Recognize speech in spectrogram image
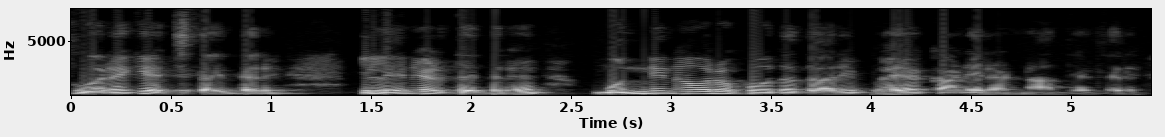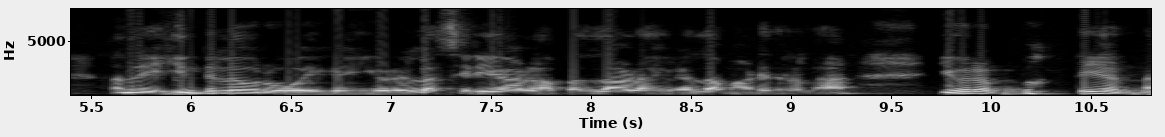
ಹೊರಗೆ ಹಚ್ತಾ ಇದ್ದಾರೆ. ಇಲ್ಲಿ ಏನ್ ಹೇಳ್ತಾ ಇದ್ದಾರೆ? ಮುನ್ನಿನವರ ಹೋದ ದಾರಿ ಭಯ ಕಾಣಿರಣ್ಣ ಅಂತ ಹೇಳ್ತಾರೆ. ಅಂದ್ರೆ ಹಿಂದಿಲವರು ಈಗ ಇವರೆಲ್ಲ ಸಿರಿಯಾಳ, ಬಲ್ಲಾಳ ಇವರೆಲ್ಲ ಮಾಡಿದ್ರಲ್ಲ, ಇವರ ಭಕ್ತಿಯನ್ನ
